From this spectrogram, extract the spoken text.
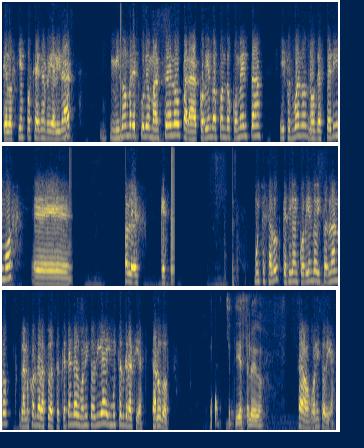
que los tiempos se hagan realidad. Mi nombre es Julio Marcelo para Corriendo a Fondo Comenta. Y pues bueno, nos despedimos. Eh, que estén mucha salud, que sigan corriendo y Fernando, la mejor de las suertes. Que tengas bonito día y muchas gracias. Saludos. Gracias a ti, hasta luego. Chao, bonito día.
